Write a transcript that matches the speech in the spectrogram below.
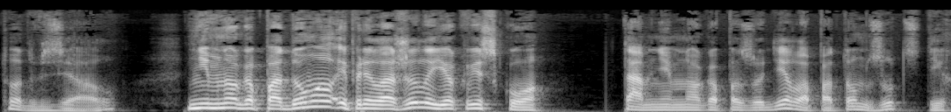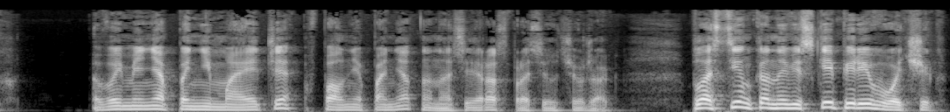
Тот взял, немного подумал и приложил ее к виску. Там немного позудел, а потом зуд стих. — Вы меня понимаете? — вполне понятно на сей раз спросил чужак. — Пластинка на виске — переводчик.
